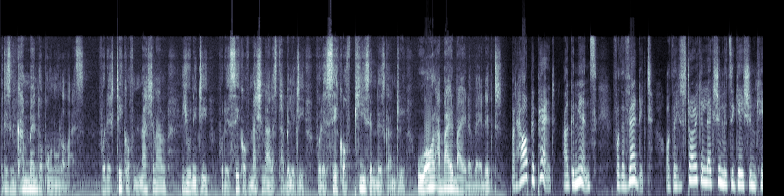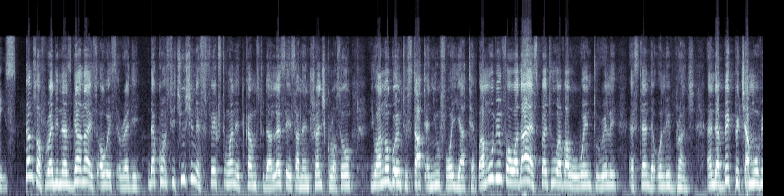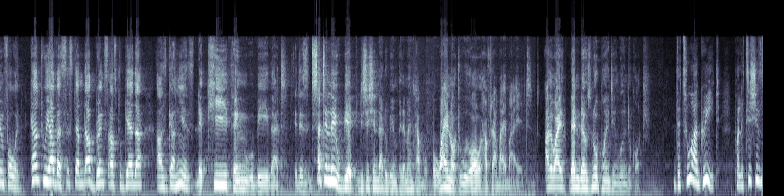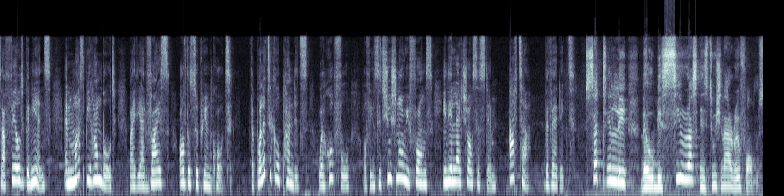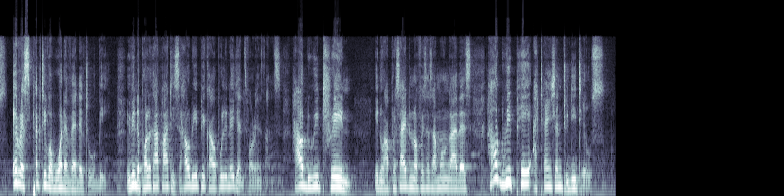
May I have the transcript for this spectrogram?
It is incumbent upon all of us, for the sake of national unity, for the sake of national stability, for the sake of peace in this country, we all abide by the verdict. But how prepared are Ghanaians for the verdict of the historic election litigation case? In terms of readiness, Ghana is always ready. The constitution is fixed when it comes to that. Let's say it's an entrenched clause, so you are not going to start a new four-year term. But moving forward, I expect whoever will win to really extend the olive branch and the big picture moving forward. Can't we have a system that brings us together as Ghanaians? The key thing will be that it is certainly will be a decision that will be implementable. Why not? We all have to abide by it. Otherwise, then there's no point in going to court. The two agreed politicians are failed Ghanaians and must be humbled by the advice of the Supreme Court. The political pundits were hopeful of institutional reforms in the electoral system after the verdict. Certainly, there will be serious institutional reforms, irrespective of what the verdict will be. Even the political parties, how do we pick our polling agents, for instance? How do we train you know, our presiding officers, among others? How do we pay attention to details?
